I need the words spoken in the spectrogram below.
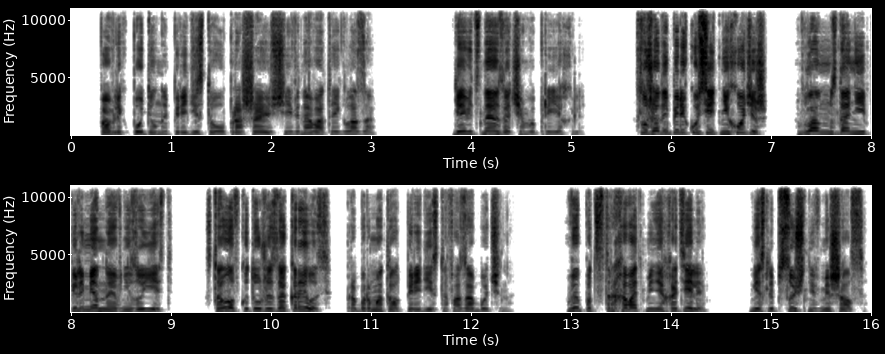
— Павлик поднял на Передистова упрошающие виноватые глаза, «я ведь знаю, зачем вы приехали. Слушай, а ты перекусить не хочешь? В главном здании пельменная внизу есть. Столовка-то уже закрылась», — пробормотал Передистов озабоченно. «Вы подстраховать меня хотели, если б не вмешался.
